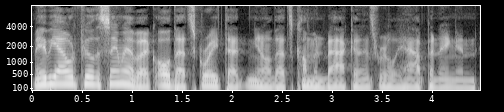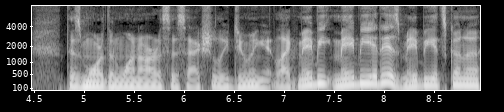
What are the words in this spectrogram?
maybe I would feel the same way. I'd be like, oh, that's great that you know that's coming back and it's really happening, and there's more than one artist that's actually doing it. Like maybe maybe it is. Maybe it's gonna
